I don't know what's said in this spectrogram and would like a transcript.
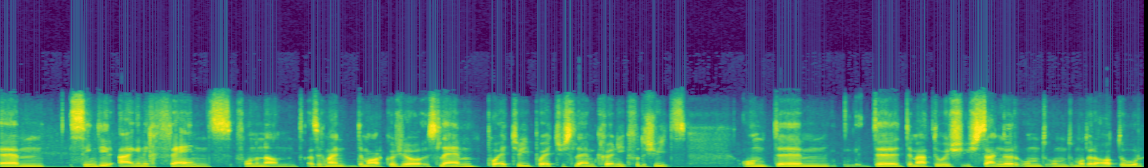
ähm, sind ihr eigentlich Fans voneinander? Also ich meine, der Marco ist ja Slam, Poetry, Poetry Slam König von der Schweiz und ähm, der, der Matto ist, ist Sänger und, und Moderator.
